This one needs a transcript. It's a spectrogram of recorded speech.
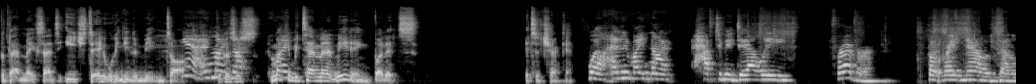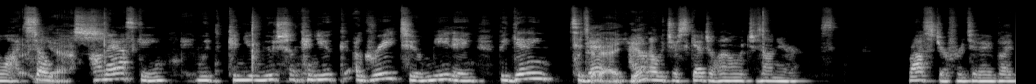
but that makes sense. Each day we need to meet and talk. Yeah, it might because not- it might, might- be ten minute meeting, but it's it's a check in. Well, and it might not have to be daily forever, but right now we've got a lot. So yes, I'm asking, would, can you mutually, can you agree to meeting beginning today? Today, I don't know what your schedule, I don't know which is on your roster for today, but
